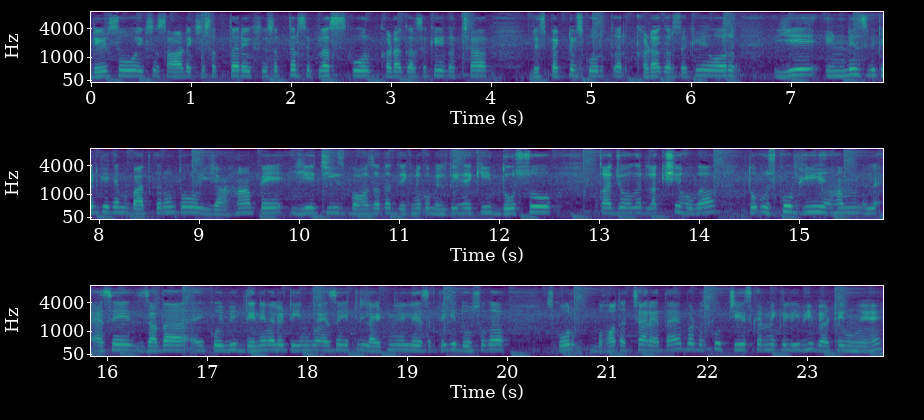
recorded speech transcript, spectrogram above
डेढ़ सौ, एक सौ साठ, एक सौ सत्तर, एक सौ सत्तर से प्लस स्कोर खड़ा कर सके, एक अच्छा रिस्पेक्टिव स्कोर कर, खड़ा कर सके। और ये इंडियंस विकेट की अगर मैं बात करूँ तो यहाँ पे ये चीज़ बहुत ज़्यादा देखने को मिलती है कि 200 का जो अगर लक्ष्य होगा तो उसको भी हम ऐसे ज़्यादा, कोई भी देने वाली टीम को ऐसे इतनी लाइट नहीं ले सकती कि 200 का स्कोर बहुत अच्छा रहता है, बट उसको चेस करने के लिए भी बैठे हुए हैं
